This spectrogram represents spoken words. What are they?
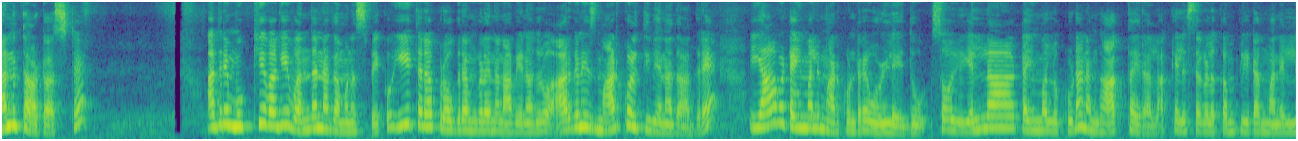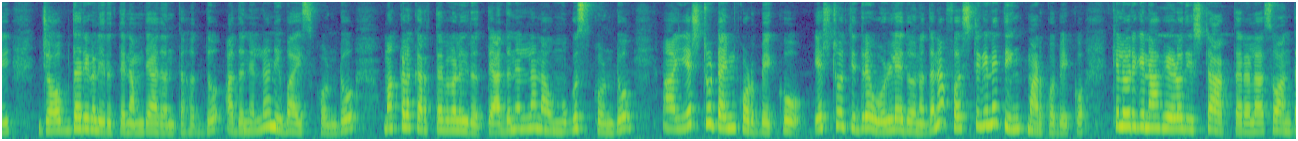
ನನ್ನ ಥಾಟು ಅಷ್ಟೇ. ಆದರೆ ಮುಖ್ಯವಾಗಿ ಒಂದನ್ನು ಗಮನಿಸಬೇಕು. ಈ ಥರ ಪ್ರೋಗ್ರಾಮ್ಗಳನ್ನು ನಾವೇನಾದರೂ ಆರ್ಗನೈಸ್ ಮಾಡ್ಕೊಳ್ತೀವಿ ಅನ್ನೋದಾದರೆ ಯಾವ ಟೈಮಲ್ಲಿ ಮಾಡಿಕೊಂಡ್ರೆ ಒಳ್ಳೆಯದು ಸೊ ಎಲ್ಲ ಟೈಮಲ್ಲೂ ಕೂಡ ನಮ್ಗೆ ಆಗ್ತಾ ಇರಲ್ಲ. ಕೆಲಸಗಳು ಕಂಪ್ಲೀಟಾಗಿ ಮನೆಯಲ್ಲಿ ಜವಾಬ್ದಾರಿಗಳಿರುತ್ತೆ ನಮ್ಮದೇ ಆದಂತಹದ್ದು. ಅದನ್ನೆಲ್ಲ ನಿಭಾಯಿಸ್ಕೊಂಡು ಮಕ್ಕಳ ಕರ್ತವ್ಯಗಳು ಇರುತ್ತೆ. ಅದನ್ನೆಲ್ಲ ನಾವು ಮುಗಿಸ್ಕೊಂಡು ಎಷ್ಟು ಟೈಮ್ ಕೊಡಬೇಕು? ಎಷ್ಟು ಹೊತ್ತಿದ್ರೆ ಒಳ್ಳೆಯದು ಅನ್ನೋದನ್ನು ಫಸ್ಟಿಗೆ ಥಿಂಕ್ ಮಾಡ್ಕೋಬೇಕು. ಕೆಲವರಿಗೆ ನಾವು ಹೇಳೋದು ಇಷ್ಟ ಆಗ್ತಾರಲ್ಲ ಸೊ ಅಂಥ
